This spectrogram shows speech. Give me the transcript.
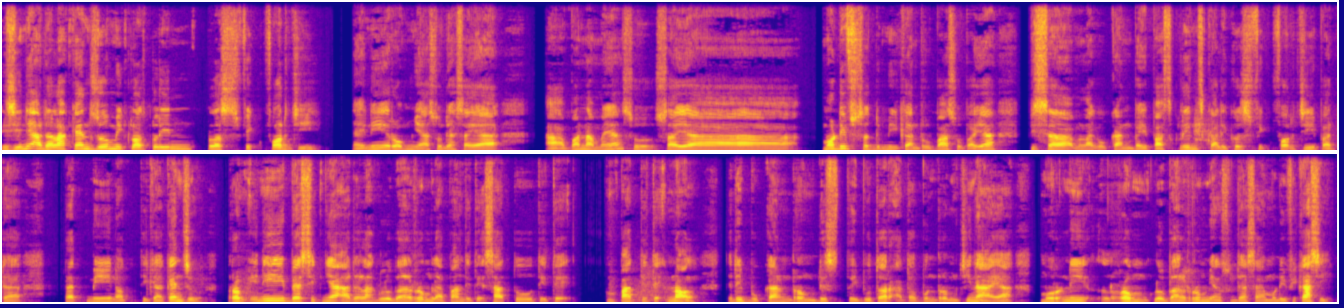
Di sini adalah Kenzo Mi Cloud Clean plus VIC 4G. Nah ini ROM-nya sudah saya apa namanya saya modif sedemikian rupa supaya bisa melakukan bypass clean sekaligus VIC 4G pada Redmi Note 3 Kenzo. ROM ini basicnya adalah Global ROM 8.1.4.0 jadi bukan ROM distributor ataupun ROM Cina ya murni ROM Global ROM yang sudah saya modifikasi.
